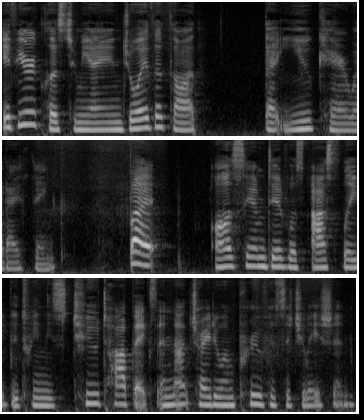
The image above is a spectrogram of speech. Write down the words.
If you are close to me, I enjoy the thought that you care what I think. But all Sam did was oscillate between these two topics and not try to improve his situation.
